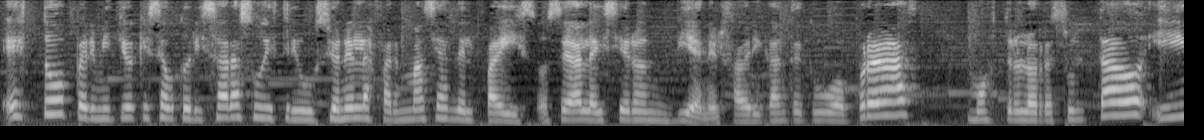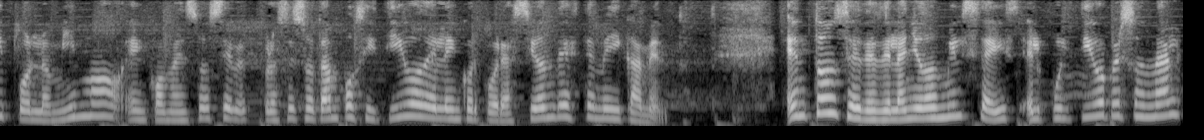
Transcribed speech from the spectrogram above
Esto permitió que se autorizara su distribución en las farmacias del país, o sea, la hicieron bien. El fabricante tuvo pruebas, mostró los resultados y por lo mismo eh, comenzó ese proceso tan positivo de la incorporación de este medicamento. Entonces, desde el año 2006, el cultivo personal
